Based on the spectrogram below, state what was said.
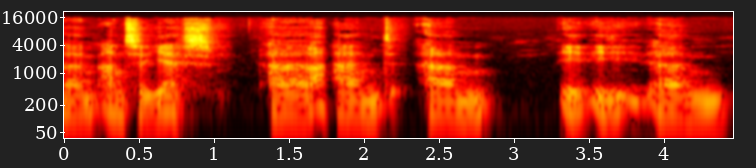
Um, answer yes. Uh, ah. And um, it, it, um,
